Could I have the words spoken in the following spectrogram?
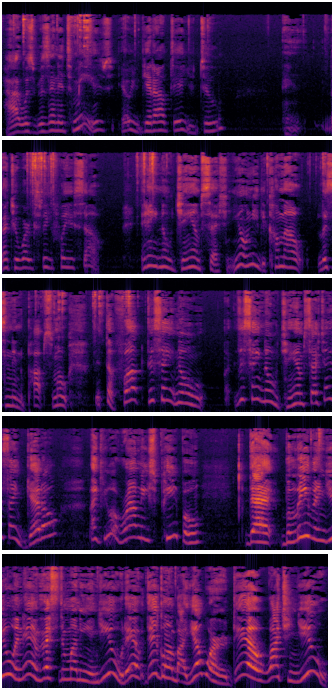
how it was presented to me is, yo, you get out there, you do, and let your work speak for yourself. It ain't no jam session. You don't need to come out listening to Pop Smoke. What the fuck? This ain't no this ain't no jam session. This ain't ghetto. Like you around these people that believe in you and they're investing money in you. They're they're going by your word. They're watching you.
